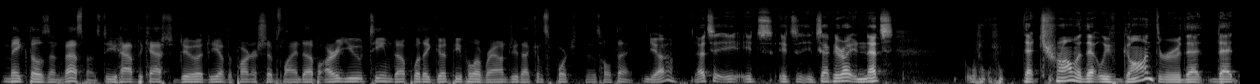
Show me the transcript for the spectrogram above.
make those investments? Do you have the cash to do it? Do you have the partnerships lined up? Are you teamed up with a good people around you that can support you through this whole thing? Yeah, that's it's it's exactly right, and that's that trauma that we've gone through. That that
